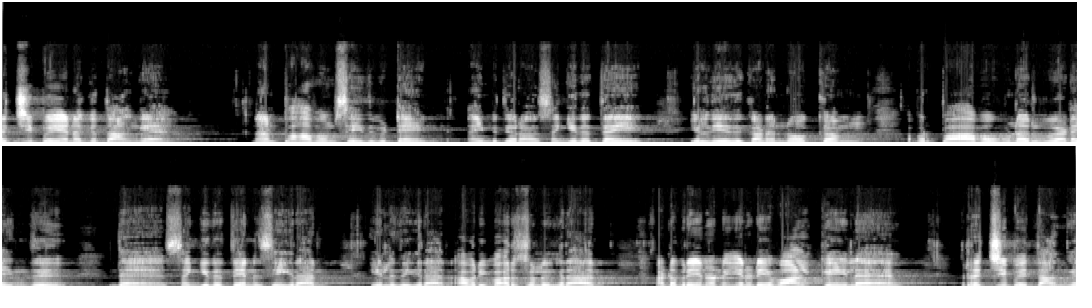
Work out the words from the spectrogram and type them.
ரட்சிப்பை எனக்கு தாங்க. நான் பாவம் செய்து விட்டேன் ஐம்பத்தி ஓராவது சங்கீதத்தை எழுதியதுக்கான நோக்கம் அவர் பாவ உணர்வு அடைந்து இந்த சங்கீதத்தை என்ன செய்கிறார்? எழுதுகிறார். அவர் இவ்வாறு சொல்லுகிறார் ஆண்டவரே என்னுடைய என்னுடைய வாழ்க்கையில் ரட்சிப்பை தாங்க.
